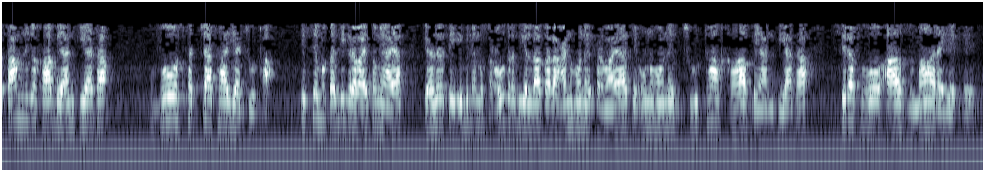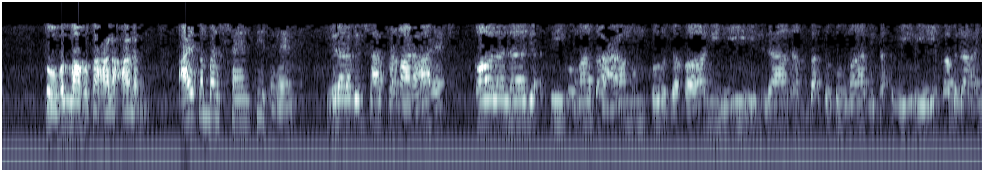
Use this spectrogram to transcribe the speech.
سامنے جو خواب بیان کیا تھا، وہ سچا تھا یا جھوٹا؟ اس سے متعلق روایتوں میں آیا کہ حضرت ابن مسعود رضی اللہ تعالی عنہ نے فرمایا کہ انہوں نے جھوٹا خواب بیان کیا تھا، صرف وہ آزما رہے تھے۔ تو واللہ تعالی عالم۔ آیت نمبر سینتیس ہے۔ میرا رب ارشاد فرما رہا ہے، قال لا يأتيكما طعام ترزقانه إلا نبأتكما بتأويله قبل أن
